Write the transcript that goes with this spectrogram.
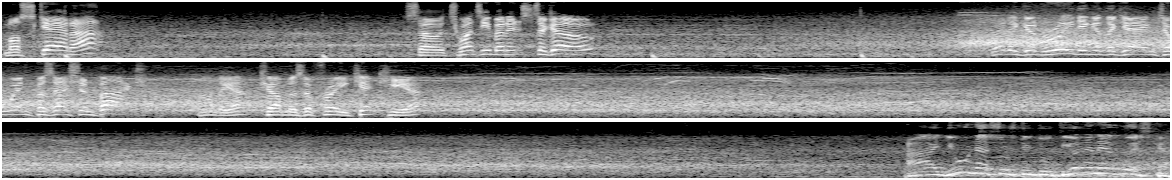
Mosquera. So 20 minutes to go. Really good reading of the game to win possession back. Well, the outcome is a free kick here. Hay una sustitución en el Huesca.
